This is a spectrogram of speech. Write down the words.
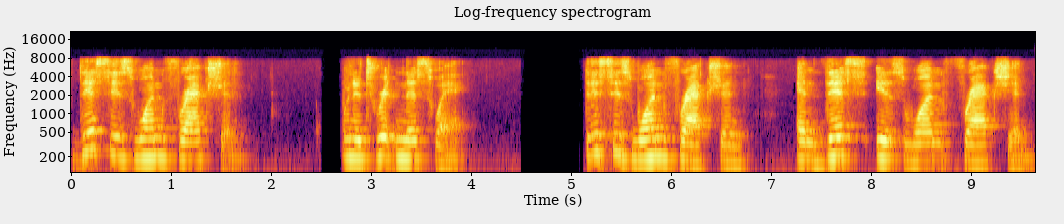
this is one fraction when it's written this way. This is one fraction, and this is one fraction.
